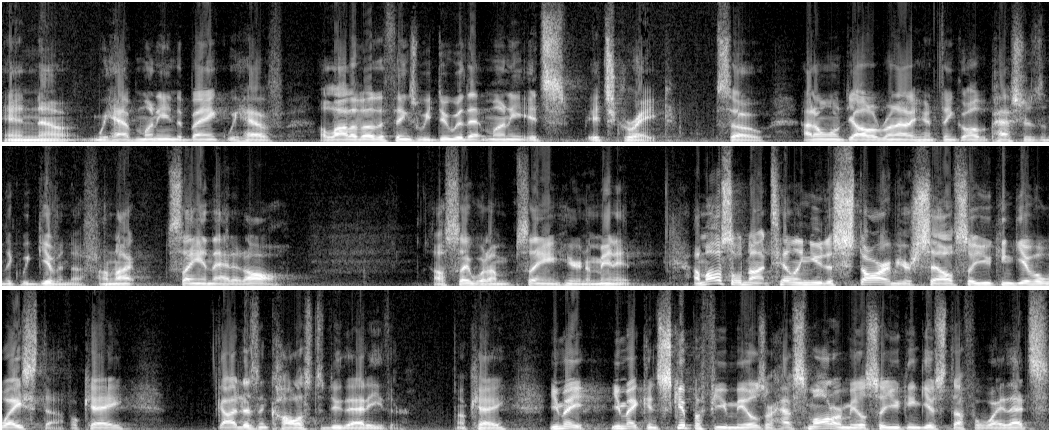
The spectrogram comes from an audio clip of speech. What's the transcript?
And uh, we have money in the bank. We have a lot of other things we do with that money. It's, it's great. So I don't want y'all to run out of here and think, oh, the pastor doesn't think we give enough. I'm not saying that at all. I'll say what I'm saying here in a minute. I'm also not telling you to starve yourself so you can give away stuff, okay? God doesn't call us to do that either okay you may you may can skip a few meals or have smaller meals so you can give stuff away that's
